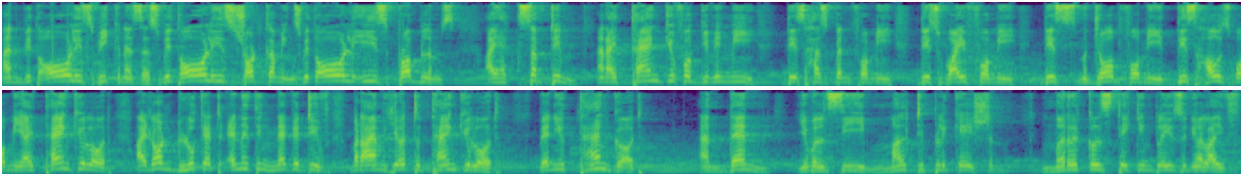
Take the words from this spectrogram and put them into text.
And with all his weaknesses, with all his shortcomings, with all his problems, I accept him. And I thank you for giving me this husband for me, this wife for me, this job for me, this house for me. I thank you, Lord. I don't look at anything negative, but I am here to thank you, Lord. When you thank God, and then you will see multiplication, miracles taking place in your life,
